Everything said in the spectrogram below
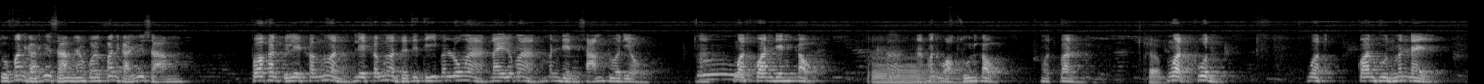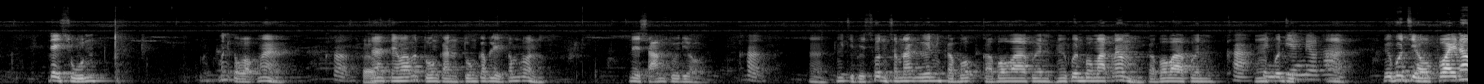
ตัวฟันขาดคือสามยังคอยฟันขาดคือสามเพราะคันเป็นเลขคำนวณเลขคำนวณสถิติมันลงมาไล่ลงมา มันเด่นสามตัวเดียวอืนะม งวดควันเด่นเก้าอืมนะมันออกศูนย์เก้างวดควัน ครับงวดพุ่นงวดก้อนพุ่นมันได้ได้ศูนย์มันก็ออกมา ค่ะ ครับแต่แต่ว่ามันตรงกันตรงกับเลขคำนวณได้สามตัวเดียวค่ะ อ่าคือสิไปส้นสำนักอื่นกับบ่กับบ่ว่าเพิ่นคือเพิ่นบ่มักนํกับบ่ว่าเพิ่นค่ะเออเป็นเพิ่นเพีสิยงแนวทาอ่างคือเพิ่นสิเอาปล่อยนํ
